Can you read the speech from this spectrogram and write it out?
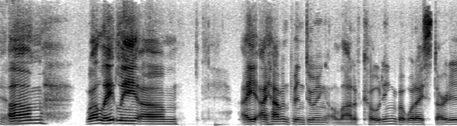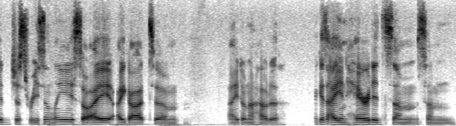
Um, well, lately, um, I, I haven't been doing a lot of coding, but what I started just recently, so I, I got, um, I don't know how to, I guess I inherited some, some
